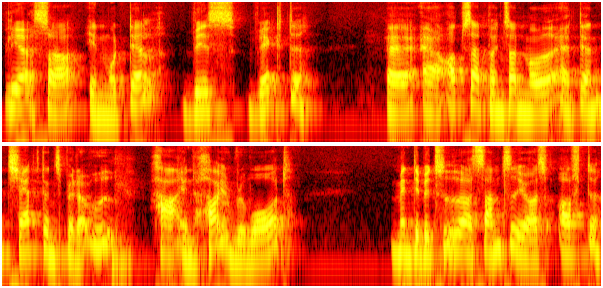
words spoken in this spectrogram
bliver så en model, hvis vægte uh, er opsat på en sådan måde, at den chat, den spytter ud, har en høj reward, men det betyder samtidig også ofte,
